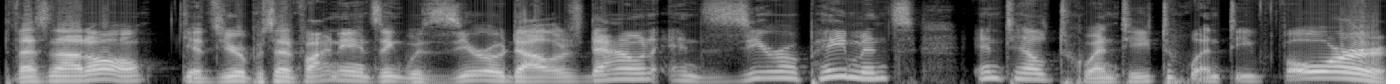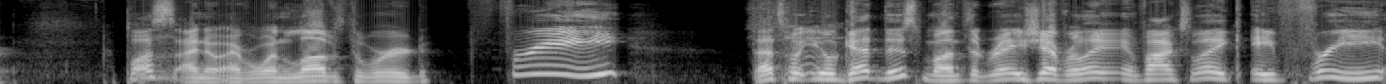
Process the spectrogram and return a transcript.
But that's not all. Get 0% financing with $0 down and zero payments until 2024. Plus, I know everyone loves the word free. That's what you'll get this month at Ray Chevrolet in Fox Lake a free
